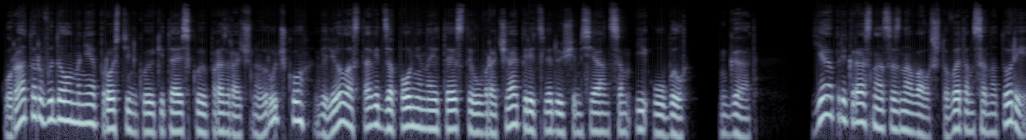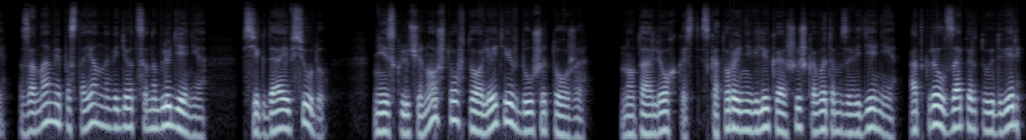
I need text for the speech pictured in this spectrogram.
Куратор выдал мне простенькую китайскую прозрачную ручку, велел оставить заполненные тесты у врача перед следующим сеансом и убыл. Гад. Я прекрасно осознавал, что в этом санатории за нами постоянно ведется наблюдение. Всегда и всюду. Не исключено, что в туалете и в душе тоже. Но та легкость, с которой невеликая шишка в этом заведении открыл запертую дверь,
